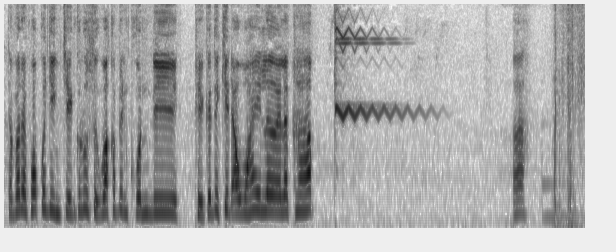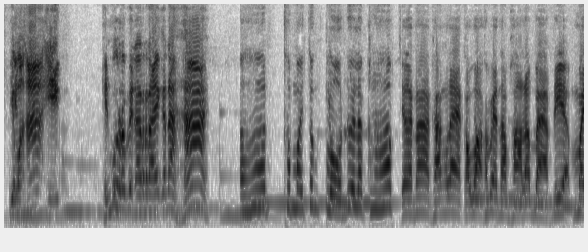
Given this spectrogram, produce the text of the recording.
แต่พอได้พบก็จริง ๆ ก็รู้สึกว่าเขาเป็นคนดี ผิดก็ที่คิดเอาไว้เลยละครับอะอย่ามาอ้าอีก เห็นพวกเราเป็นอะไรกันนะฮะ อ่าทำไมต้องโกรธด้วยล่ะครับ เจอหน้าครั้งแรกก็ว่าเขาเป็นตาพาแล้วแบบนี้ไม่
